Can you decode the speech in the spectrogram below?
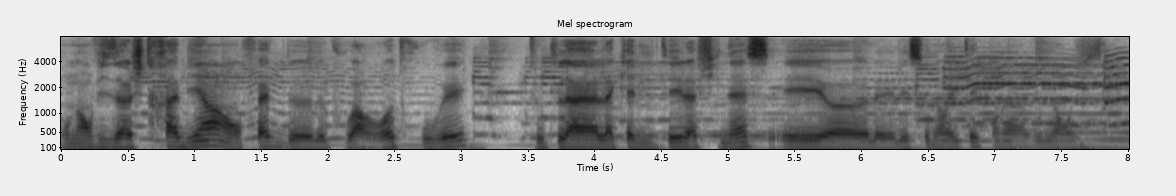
on, envisage très bien, en fait, de, pouvoir retrouver toute la, qualité, la finesse et les, les sonorités qu'on a voulu enregistrer.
